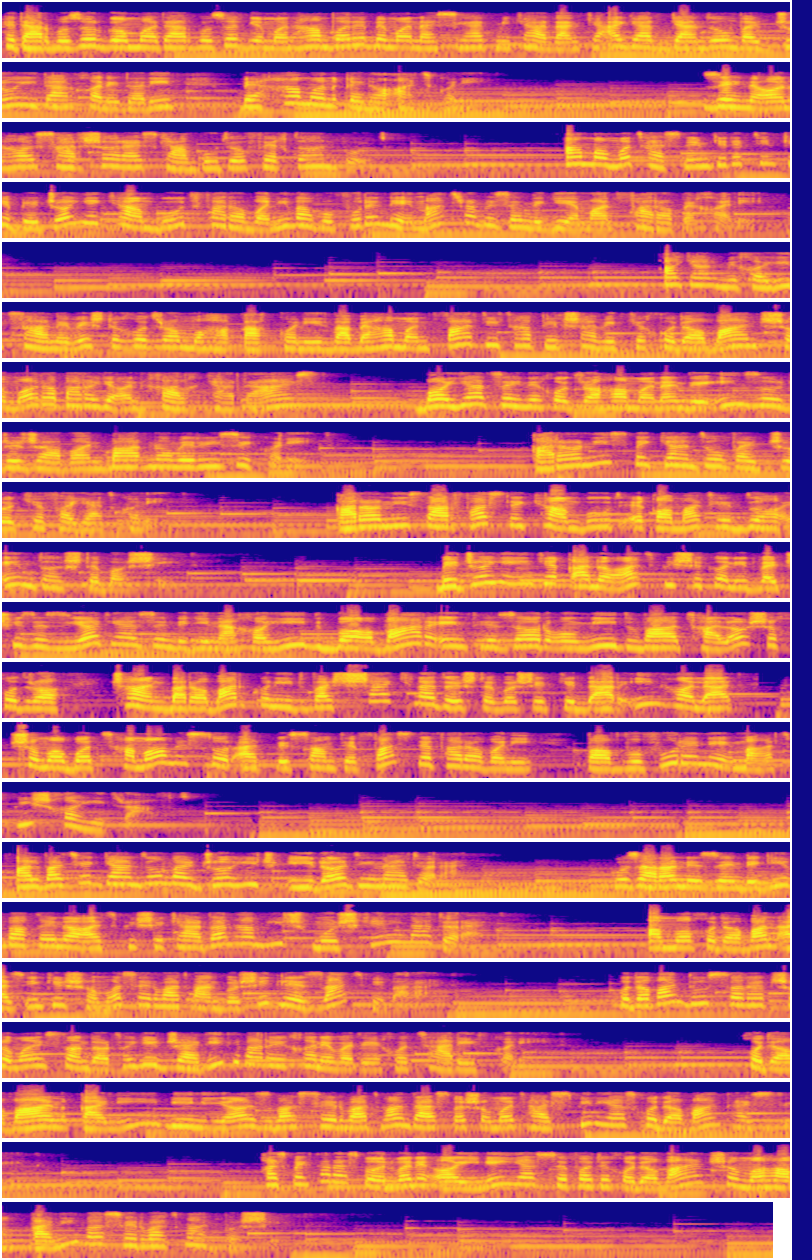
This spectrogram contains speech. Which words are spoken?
پدر بزرگ و مادر بزرگمان همواره به ما نصیحت می کردند که اگر گندم و جویی در خانه دارید به همان قناعت کنید. ذهن آنها سرشار از کمبود و فقدان بود. اما ما تصمیم گرفتیم که به جای کمبود فراوانی و وفور نعمت را به زندگیمان فرا بخوانیم. اگر می‌خواهید سرنوشت خود را محقق کنید و به همان فردی تبدیل شوید که خداوند شما را برای آن خلق کرده است، باید ذهن خود را همانند این زوج جوان برنامه ریزی کنید. قرار نیست به گندم و جو کفایت کنید. قرار نیست در فصل کمبود اقامت دائم داشته باشید. به جای اینکه قناعت پیشه کنید و چیز زیادی از زندگی نخواهید باور انتظار امید و تلاش خود را چند برابر کنید و شک نداشته باشید که در این حالت شما با تمام سرعت به سمت فصل فراوانی و وفور نعمت پیش خواهید رفت البته گندم و جو هیچ ایرادی ندارند. گذران زندگی و قناعت پیشه کردن هم هیچ مشکلی ندارد. اما خداوند از اینکه شما ثروتمند باشید لذت می‌برد. خداوند دوست دارد شما استانداردهای جدیدی برای خانواده خود تعریف کنید. خداوند غنی، بینیاز و ثروتمند است و شما تصویری از خداوند هستید. پس بهتر است به عنوان آینه ای از صفات خداوند شما هم غنی و ثروتمند باشید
